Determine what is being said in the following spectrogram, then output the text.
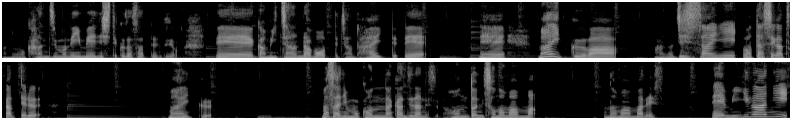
あの感じもね、イメージしてくださってるんですよ。で、ガミちゃんラボってちゃんと入ってて、で、マイクは、あの、実際に私が使ってるマイク。まさにもうこんな感じなんです。本当にそのまんま。そのまんまです。で、右側に、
